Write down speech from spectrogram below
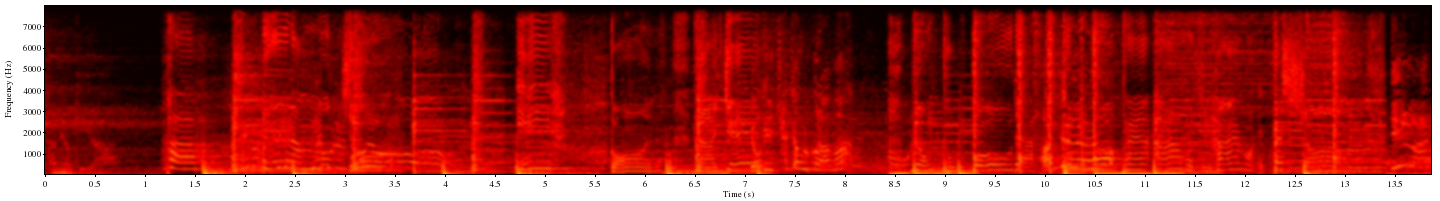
찬혁이야. 함께 여기 찾아올 걸 아마? 명품보다 안 들려요? 이리 와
